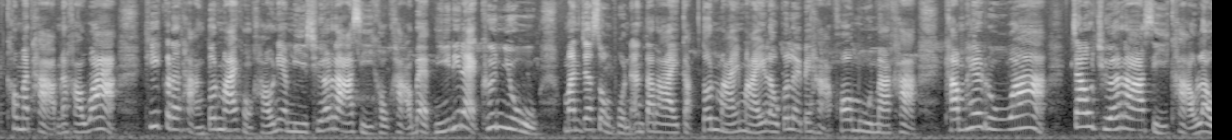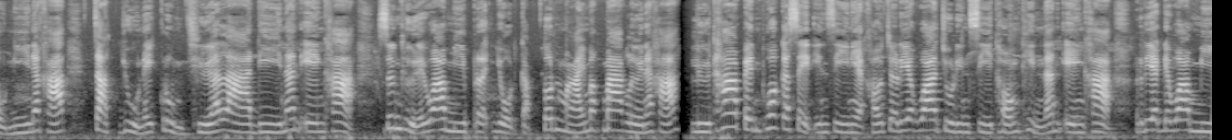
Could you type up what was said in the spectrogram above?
ทเข้ามาถามนะคะว่า ที่กระถางต้นไม้ของเขาเนี่ยมีเชื้อราสีขาวๆแบบนี้นี่แหละขึ้นอยู่ มันจะส่งผลอันตรายกับต้นไม้ไหมเราก็เลยไปหาข้อมูลมาค่ะทำให้รู้ว่าเจ้าเชื้อราสีขาวเหล่านี้นะคะ จัดอยู่ในกลุ่มเชื้อราดีนั่นเองค่ะ ซึ่งถือได้ว่ามีประโยชน์กับต้นไม้มากๆเลยนะคะ หรือถ้าเป็นพวกเกษตรอินทรีย์เนี่ยเขาจะเรียกว่าจุลินทรีย์ท้องถิ่นนั่นเองค่ะ เรียกได้ว่ามี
